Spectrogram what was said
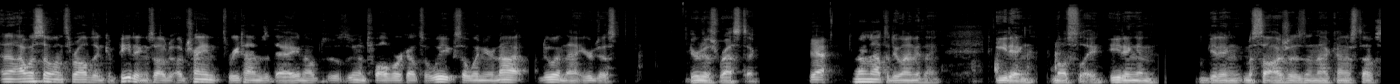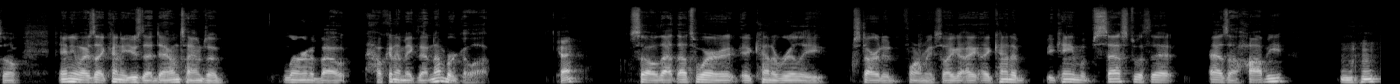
and I was so enthralled in competing, so I'd, I'd train three times a day. You know, I was doing twelve workouts a week. So when you're not doing that, you're just you're just resting. Yeah. trying not to do anything, eating mostly, eating and getting massages and that kind of stuff. So, anyways, I kind of used that downtime to learn about how can I make that number go up. Okay. So that that's where it, it kind of really started for me. So I, I, I kind of became obsessed with it as a hobby Mm-hmm.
